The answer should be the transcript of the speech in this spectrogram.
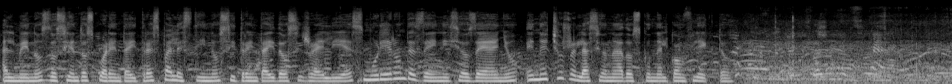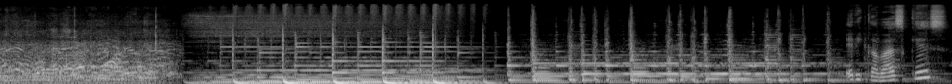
Al menos 243 palestinos y 32 israelíes murieron desde inicios de año en hechos relacionados con el conflicto. Erika Vázquez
